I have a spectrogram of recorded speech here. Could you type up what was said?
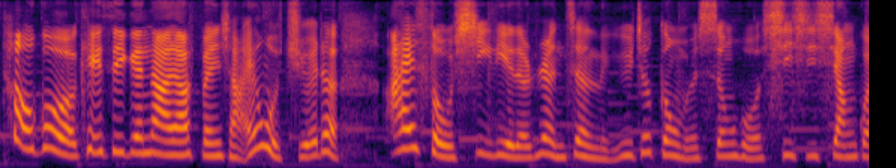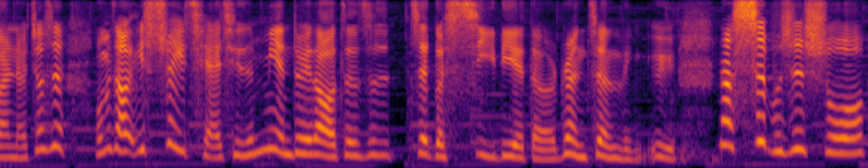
透过 K C 跟大家分享，哎，我觉得 ISO 系列的认证领域就跟我们生活息息相关的，就是我们只要一睡起来，其实面对到这是这个系列的认证领域，那是不是说，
